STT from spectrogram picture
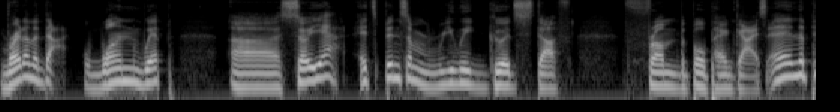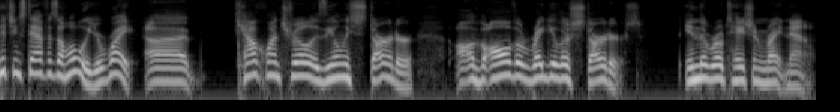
right on the dot, one whip. Uh, so yeah, it's been some really good stuff from the bullpen guys and the pitching staff as a whole. You're right. Uh, Cal Quantrill is the only starter of all the regular starters in the rotation right now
